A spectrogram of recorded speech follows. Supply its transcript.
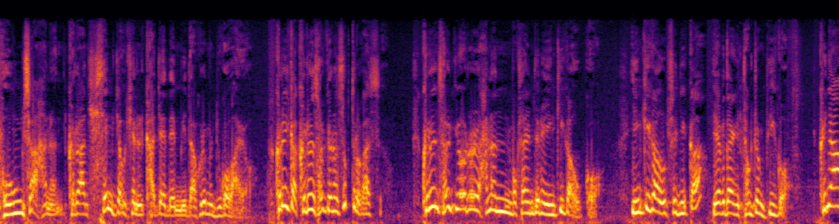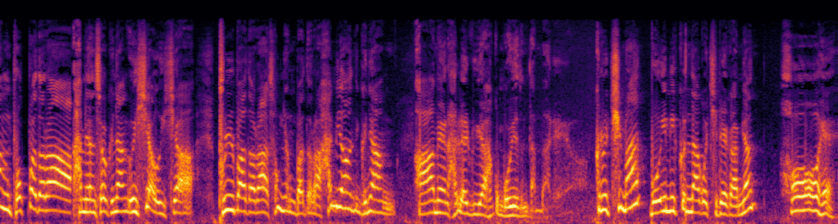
봉사하는 그러한 희생 정신을 가져야 됩니다. 그러면 누가 와요? 그러니까 그런 설교는 쑥 들어갔어. 그런 설교를 하는 목사님들은 인기가 없고, 인기가 없으니까 예배당이 텅텅 비고, 그냥 복 받아라 하면서 그냥 으쌰 으쌰 불 받아라 성령 받아라 하면 그냥 아멘 할렐루야 하고 모여든단 말이에요. 그렇지만 모임이 끝나고 집에 가면 허해.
